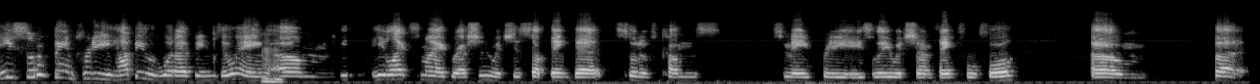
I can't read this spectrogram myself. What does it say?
he's sort of been pretty happy with what I've been doing. Mhm. Um, he, he likes my aggression, which is something that sort of comes to me pretty easily, which I'm thankful for. Um, but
